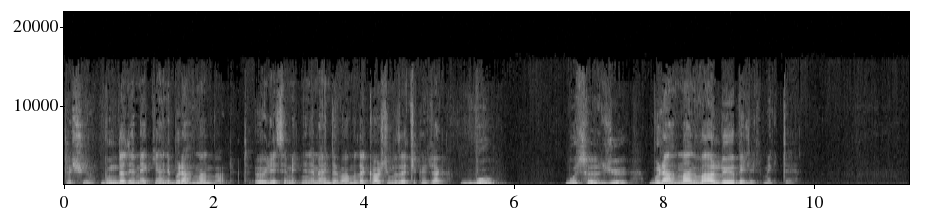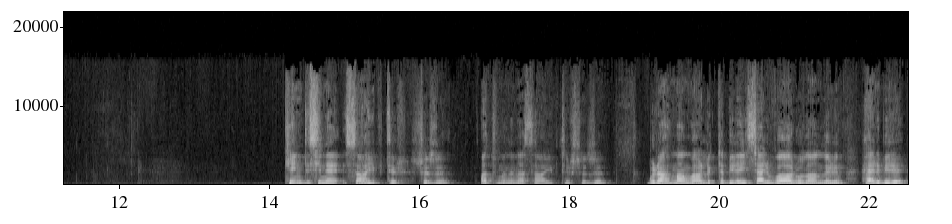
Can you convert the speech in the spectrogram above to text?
taşıyor. Bunda demek yani Brahman varlıkta. Öyleyse metnin hemen devamında karşımıza çıkacak. Bu, bu sözcüğü Brahman varlığı belirtmekte. Kendisine sahiptir sözü, atmanına sahiptir sözü. Brahman varlıkta bireysel var olanların her biri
